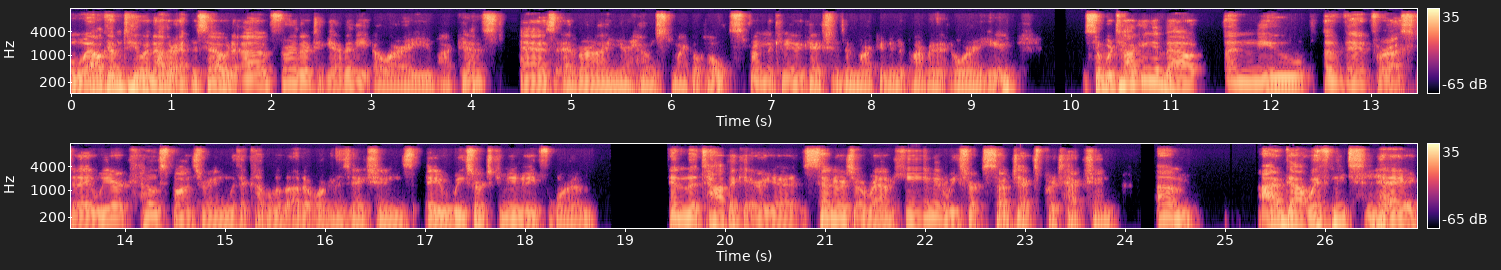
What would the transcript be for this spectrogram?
Welcome to another episode of Further Together, the ORAU podcast. As ever, I'm your host, Michael Holtz from the Communications and Marketing Department at ORAU. So, we're talking about a new event for us today. We are co sponsoring with a couple of other organizations a research community forum. And the topic area centers around human research subjects protection. Um, I've got with me today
